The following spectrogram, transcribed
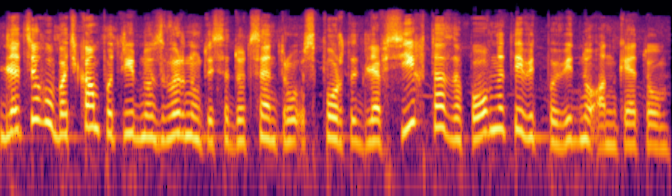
Для цього батькам потрібно звернутися до центру спорт для всіх та заповнити відповідну анкету.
